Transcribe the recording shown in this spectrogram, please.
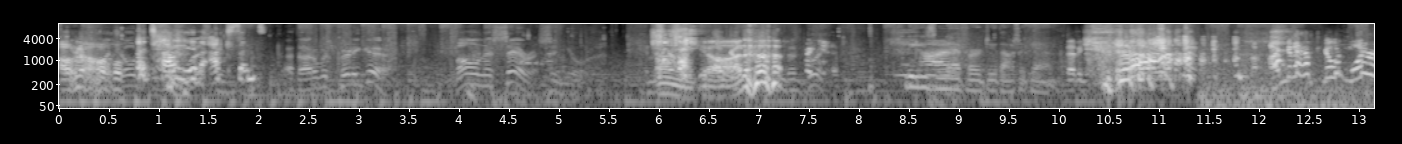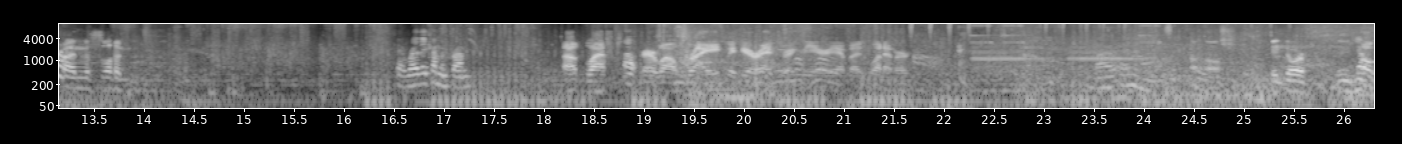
Oh no. Italian accent. I thought it was pretty good. Buonasera, signora. And Oh now my get god. something to drink. Please God. never do that again. That again. I'm gonna have to go with Moira on this one. Okay, where are they coming from? Up left, Oh. or well, right, if you're entering the area, but whatever. Our enemies Uh approach. oh. Big door. Oh,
